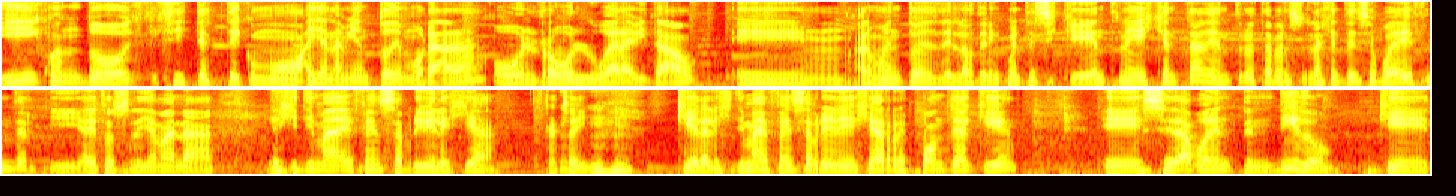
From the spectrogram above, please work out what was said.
Y cuando existe este como allanamiento de morada o el robo en lugar habitado, eh, al momento de los delincuentes, si es que entran y hay gente adentro, esta la gente se puede defender. Y a esto se le llama la legítima defensa privilegiada. ¿Cachai? Que la legítima defensa privilegiada responde a que eh, se da por entendido que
